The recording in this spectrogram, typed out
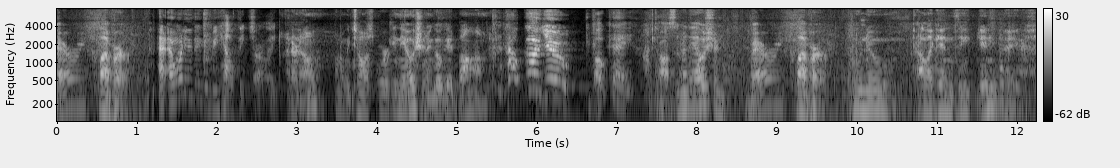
Very clever. And, what do you think would be healthy, Charlie? I don't know. Why don't we toss Porky in the ocean and go get bombed? How could you? Okay. Toss him in the ocean. Very clever. Who knew pelicans eat guinea pigs?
